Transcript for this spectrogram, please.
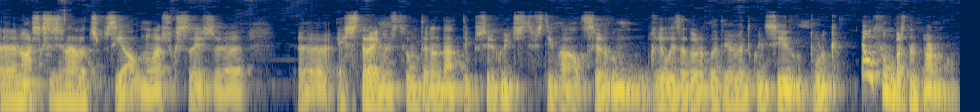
Uh, não acho que seja nada de especial, não acho que seja. uh, é estranho este filme ter andado tipo circuitos de festival, ser de um realizador relativamente conhecido, porque é um filme bastante normal,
